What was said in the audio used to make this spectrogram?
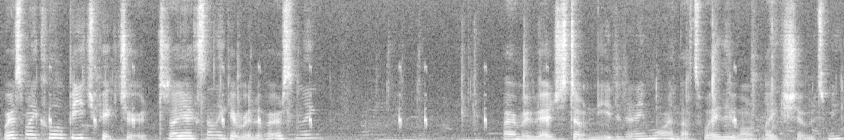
Where's my cool beach picture? Did I accidentally get rid of it or something? Or maybe I just don't need it anymore and that's why they won't like show it to me.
